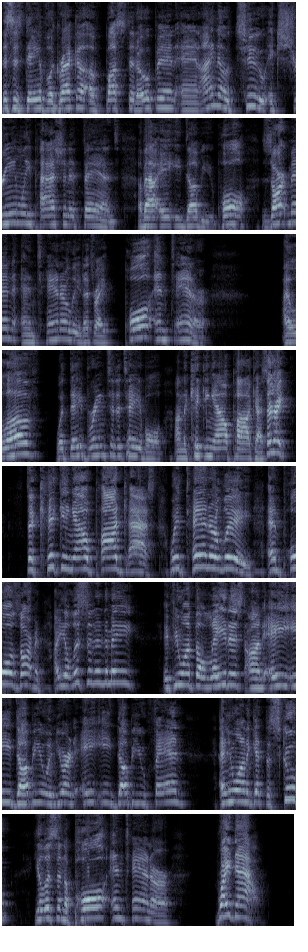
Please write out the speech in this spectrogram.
This is Dave LaGreca of Busted Open, and I know two extremely passionate fans about AEW Paul Zartman and Tanner Lee. That's right, Paul and Tanner. I love what they bring to the table on the Kicking Out podcast. That's right, the Kicking Out podcast with Tanner Lee and Paul Zartman. Are you listening to me? If you want the latest on AEW and you're an AEW fan, and you want to get the scoop, you listen to Paul and Tanner right now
